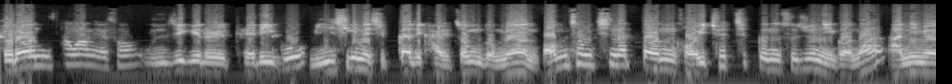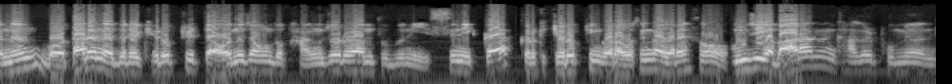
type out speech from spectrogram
그런 상황에서 운지기를 데리고 민식이네 집까지 갈 정도면 엄청 친했던 거의 최측근 수준이거나 아니면은 뭐 다른 애들을 괴롭힐 때 어느 정도 방조를 한 부분이 있으니까 그렇게 괴롭힌 거라고 생각을 해서 운지가 말하는 각을 보면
